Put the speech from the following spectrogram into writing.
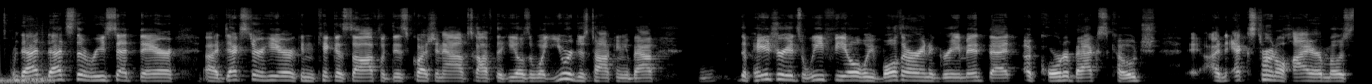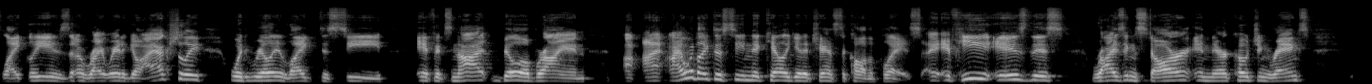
That that's the reset there. Uh, Dexter here can kick us off with this question, Alex, off the heels of what you were just talking about. The Patriots, we feel we both are in agreement that a quarterback's coach, an external hire, most likely is a right way to go. I actually would really like to see if it's not Bill O'Brien, I, I would like to see Nick Caley get a chance to call the plays. If he is this rising star in their coaching ranks,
